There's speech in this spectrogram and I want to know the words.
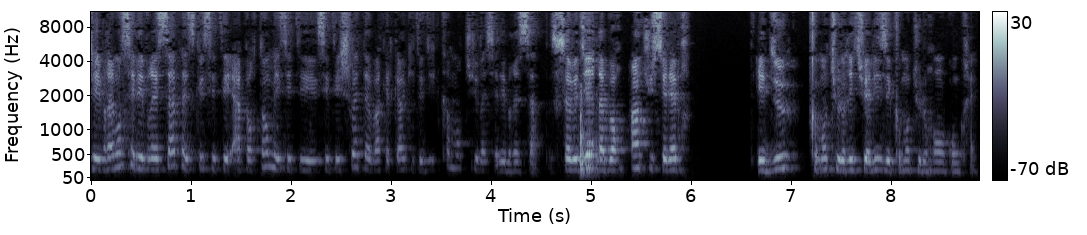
j'ai vraiment célébré ça parce que c'était important, mais c'était, c'était chouette d'avoir quelqu'un qui te dit comment tu vas célébrer ça. Parce que ça veut dire d'abord un, tu célèbres et deux, comment tu le ritualises et comment tu le rends concret.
